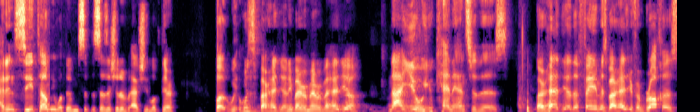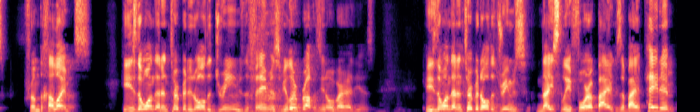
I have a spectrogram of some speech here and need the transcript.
I didn't see. Tell me what the Mesivta says. I should have actually looked there. But we, who's Bar Hedya? Anybody remember Bar Hedya? Not you. You can't answer this. Bar Hedya, the famous Bar Hedya from Brachas, from the Chaloimus. He's the one that interpreted all the dreams, the famous. If you learn Brachas, you know who Bar Hedya is. He's the one that interpreted all the dreams nicely for Abaye because Abaye paid him.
